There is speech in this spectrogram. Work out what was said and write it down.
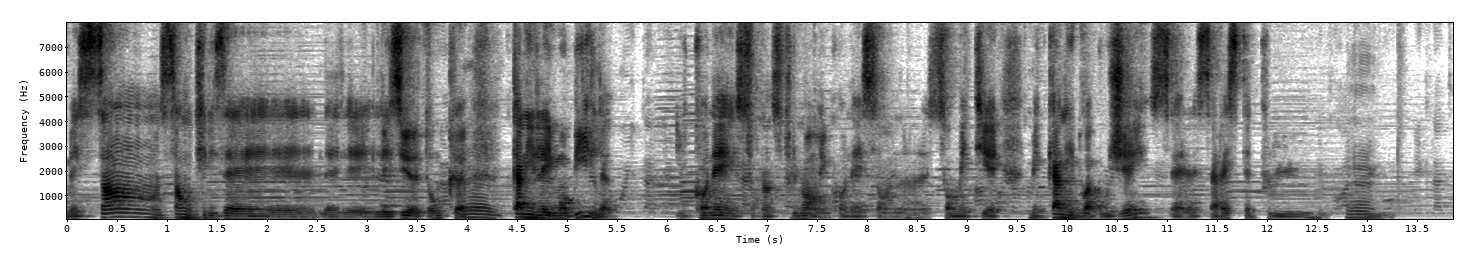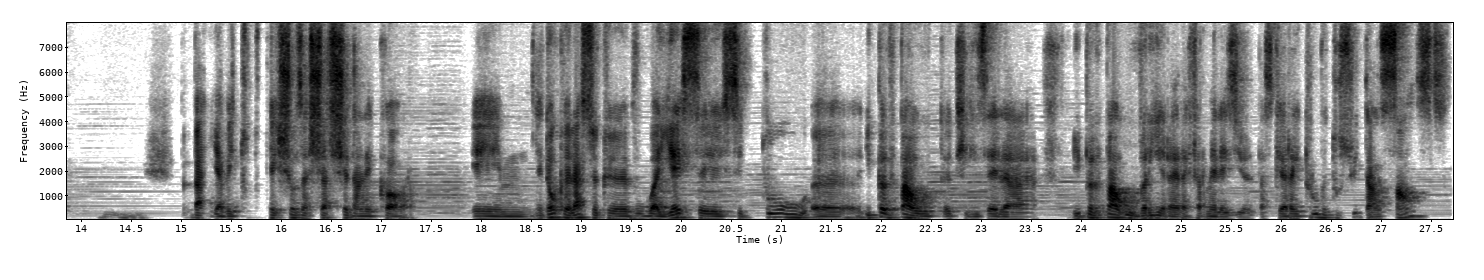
mais sans, sans utiliser les, les, yeux. Donc, mm. quand il est immobile, il connaît son instrument, il connaît son, son métier. Mais quand il doit bouger, ça reste plus. Mm. Ben, il y avait tout, quelque chose à chercher dans le corps. Et, et, donc là, ce que vous voyez, c'est tout. Euh, ils ne peuvent pas utiliser la. Ils peuvent pas ouvrir et refermer les yeux parce qu'ils retrouvent tout de suite un sens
